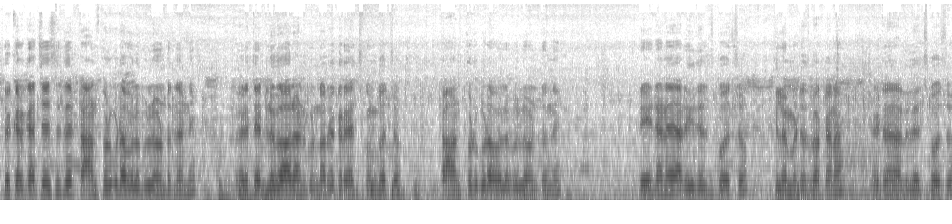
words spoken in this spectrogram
సో ఇక్కడికి వచ్చేసి ట్రాన్స్పోర్ట్ కూడా అవైలబుల్ ఉంటుందండి. ఎవరైతే ఎడ్లు కావాలనుకున్నారో ఇక్కడ తెచ్చుకోనుకోవచ్చు ట్రాన్స్పోర్ట్ కూడా అవైలబుల్ ఉంటుంది. రేట్ అనేది అడిగి తెలుసుకోవచ్చు. కిలోమీటర్స్ పక్కన రేట్ అనేది అడిగి తెలుసుకోవచ్చు.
